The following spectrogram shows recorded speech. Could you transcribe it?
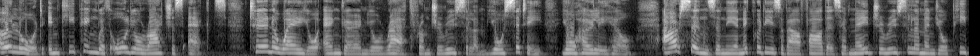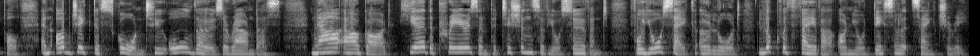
O Lord, in keeping with all your righteous acts, turn away your anger and your wrath from Jerusalem, your city, your holy hill. Our sins and the iniquities of our fathers have made Jerusalem and your people an object of scorn to all those around us. Now, our God, hear the prayers and petitions of your servant. For your sake, O Lord, look with favor on your desolate sanctuary.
